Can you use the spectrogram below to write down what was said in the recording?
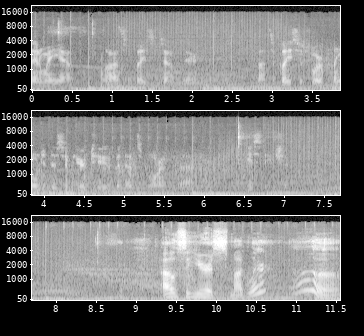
Anyway, yeah, lots of places out there. Lots of places for a plane to disappear too, but that's more in the East Station. Oh, so you're a smuggler? Oh.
